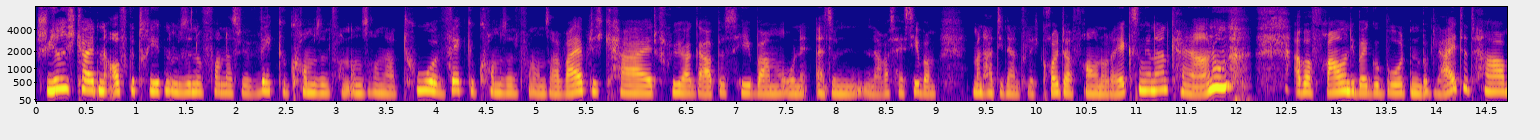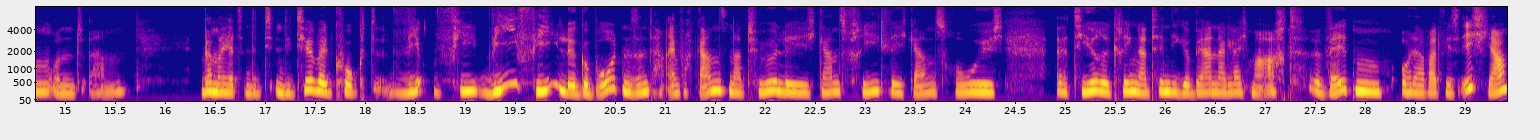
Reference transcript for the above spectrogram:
Schwierigkeiten aufgetreten im Sinne von, dass wir weggekommen sind von unserer Natur, weggekommen sind von unserer Weiblichkeit. Früher gab es Hebammen ohne, also, na, was heißt Hebammen? Man hat die dann vielleicht Kräuterfrauen oder Hexen genannt, keine Ahnung. Aber Frauen, die bei Geburten begleitet haben und ähm, wenn man jetzt in die, in die Tierwelt guckt, wie, wie, wie viele Geburten sind da einfach ganz natürlich, ganz friedlich, ganz ruhig. Äh, Tiere kriegen das hin, die gebären da gleich mal acht Welpen oder was weiß ich, ja.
